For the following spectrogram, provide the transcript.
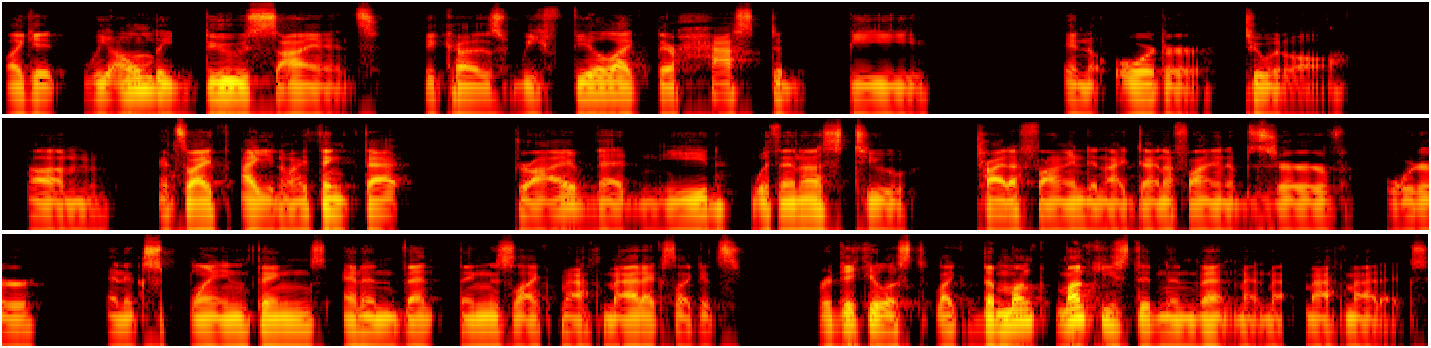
Like it we only do science because we feel like there has to be an order to it all. Um and so I, I you know, I think that drive, that need within us to try to find and identify and observe order and explain things and invent things like mathematics like it's ridiculous like the monk, monkeys didn't invent ma- mathematics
